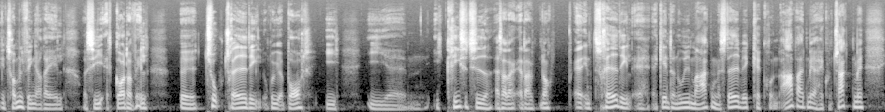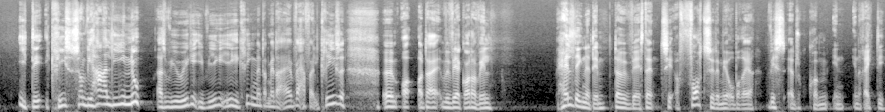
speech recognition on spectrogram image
en tommelfingerregel at sige, at godt og vel øh, to tredjedel ryger bort i, i, øh, i krisetider. Altså er der, er der nok en tredjedel af agenterne ude i marken, man stadigvæk kan kun arbejde med og have kontakt med i det i krise, som vi har lige nu. Altså, vi er jo ikke, i, vi er ikke, ikke i krig, men der, men der er i hvert fald krise, øhm, og, og der vil være godt og vel halvdelen af dem, der vil være i stand til at fortsætte med at operere, hvis at du kunne komme en, en rigtig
